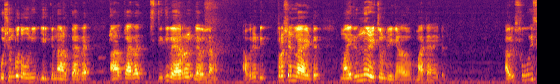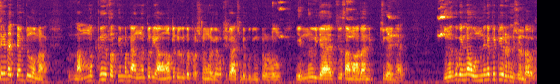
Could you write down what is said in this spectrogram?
കുശുമ്പ് തോന്നി ഇരിക്കുന്ന ആൾക്കാരുടെ ആൾക്കാരുടെ സ്ഥിതി വേറൊരു ലെവലിലാണ് അവർ ഡിപ്രഷനിലായിട്ട് മരുന്ന് കഴിച്ചുകൊണ്ടിരിക്കുകയാണ് അത് മാറ്റാനായിട്ട്. അവർ സൂയിസൈഡ് അറ്റംപ്റ്റ് തോന്നാണ്. നമുക്ക് സത്യം പറഞ്ഞാൽ അങ്ങനത്തെ ഒരു യാതൊരു വിധ പ്രശ്നങ്ങളില്ല കുറച്ച് കാശിന്റെ ബുദ്ധിമുട്ടുള്ളൂ എന്ന് വിചാരിച്ച് സമാധാനിച്ചു കഴിഞ്ഞാൽ. നിങ്ങൾക്ക് പിന്നെ ഒന്നിനെ പറ്റി ഒരു ടെൻഷൻ ഉണ്ടാവില്ല.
